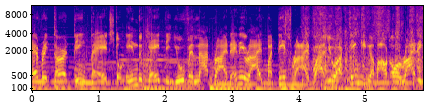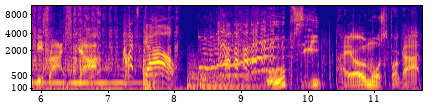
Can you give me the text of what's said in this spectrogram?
every third pink page to indicate that you will not ride any ride but this ride while you are thinking about or riding this ride. Yeah? Let's go. Oopsie. I almost forgot.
